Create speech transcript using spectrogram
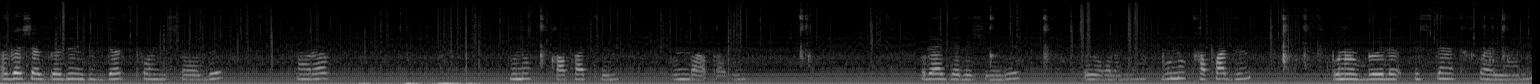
Arkadaşlar gördüğünüz gibi 4 point oldu. Sonra bunu kapatın. Bunu da kapatın. Buraya gelin şimdi. Uygulamaya. Bunu kapatın. Bunu böyle üstüne tıklayın yani.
